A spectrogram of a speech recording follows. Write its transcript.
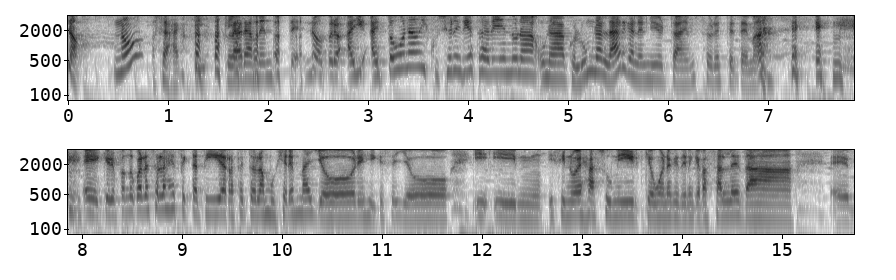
No, ¿No? O sea, cl- claramente. No, pero hay, hay toda una discusión. Hoy día estaba leyendo una, una columna larga en el New York Times sobre este tema. Eh, que en el fondo, cuáles son las expectativas respecto a las mujeres mayores y qué sé yo. Y, y- y si no es asumir qué bueno que tiene que pasar la edad. Eh,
